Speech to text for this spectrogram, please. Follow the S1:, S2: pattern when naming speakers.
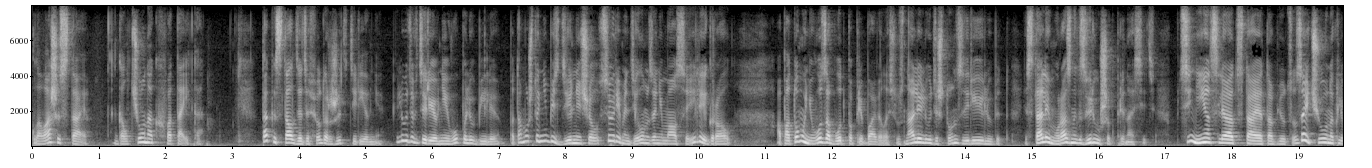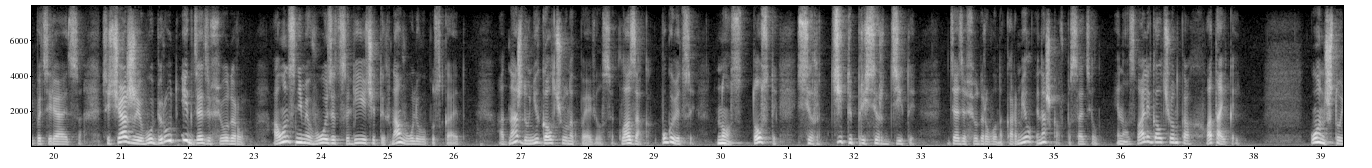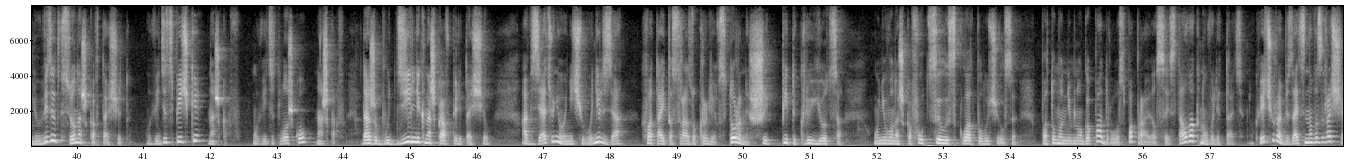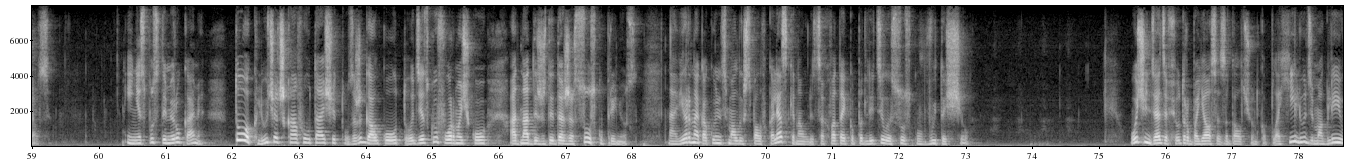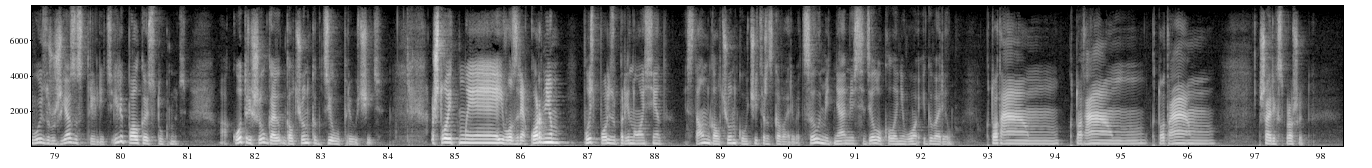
S1: Глава шестая. Голчонок-хватайка. Так и стал дядя Федор жить в деревне. Люди в деревне его полюбили, потому что не бездельничал, все время делом занимался или играл. А потом у него забот поприбавилось. Узнали люди, что он зверей любит. И стали ему разных зверюшек приносить. Птенец ли от стаи отобьется, зайчонок ли потеряется. Сейчас же его берут и к дяде Федору. А он с ними возится, лечит их, на волю выпускает. Однажды у них голчонок появился. Глаза как пуговицы, Нос толстый, сердитый-присердитый. Дядя Федор его накормил и на шкаф посадил. И назвали Голчонка хватайкой. Он что не увидит, все на шкаф тащит. Увидит спички – на шкаф. Увидит ложку – на шкаф. Даже будильник на шкаф перетащил. А взять у него ничего нельзя. Хватайка сразу крылья в стороны, шипит и клюется. У него на шкафу целый склад получился. Потом он немного подрос, поправился и стал в окно вылетать. Но к вечеру обязательно возвращался. И не с пустыми руками. То ключ от шкафа утащит, то зажигалку, то детскую формочку. Однажды даже соску принес. Наверное, какой-нибудь малыш спал в коляске на улице, а хватайка подлетел и соску вытащил. Очень дядя Федор боялся за Голчонка. Плохие люди могли его из ружья застрелить или палкой стукнуть. А кот решил Голчонка к делу приучить. «Что это мы его зря кормим? Пусть пользу приносит», и стал он Голчонка учить разговаривать. Целыми днями сидел около него и говорил. «Кто там? Кто там? Кто там?» Шарик спрашивает.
